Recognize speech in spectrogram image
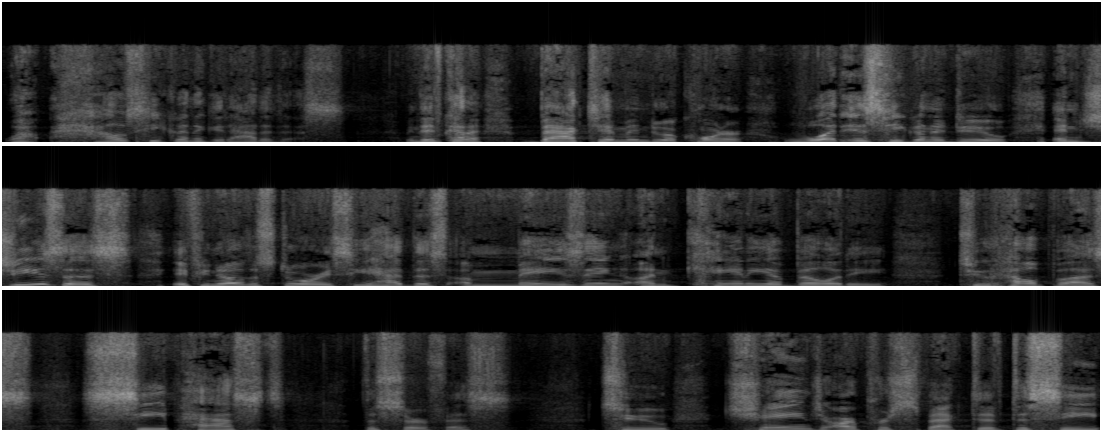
wow, how's he going to get out of this? I mean, they've kind of backed him into a corner. What is he going to do? And Jesus, if you know the stories, he had this amazing, uncanny ability to help us see past the surface, to change our perspective, to see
